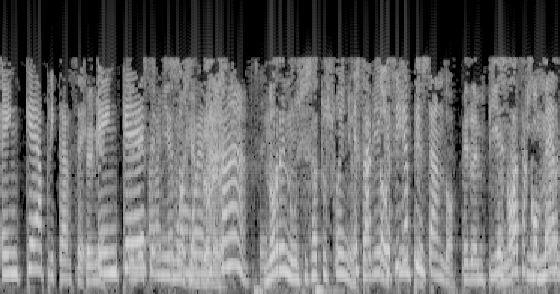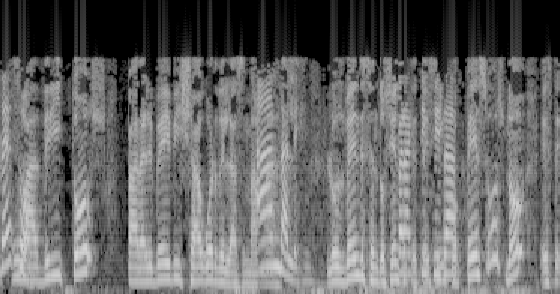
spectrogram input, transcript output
en qué aplicarse, mira, en qué en ese ¿Para qué mismo ejemplo, Ajá. Sí. no renuncies a tus sueños. Está Exacto, bien que sigue pintes, pintando. Pero empieza No a a comer de eso. cuadritos para el baby shower de las mamás. Ándale. Los vendes en 275 Practicidad. pesos, ¿no? Este,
